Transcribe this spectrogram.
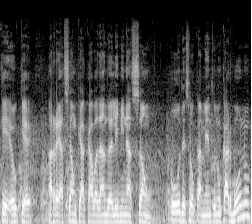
que é o que a reação que acaba dando a eliminação ou deslocamento no carbono,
